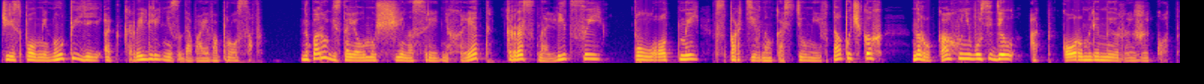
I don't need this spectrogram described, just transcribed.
Через полминуты ей открыли, не задавая вопросов. На пороге стоял мужчина средних лет, краснолицый, плотный, в спортивном костюме и в тапочках. На руках у него сидел откормленный рыжий кот.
